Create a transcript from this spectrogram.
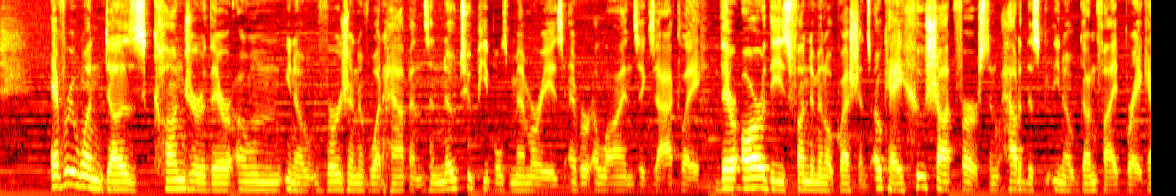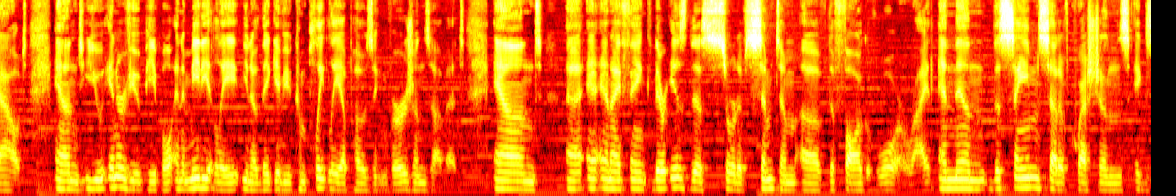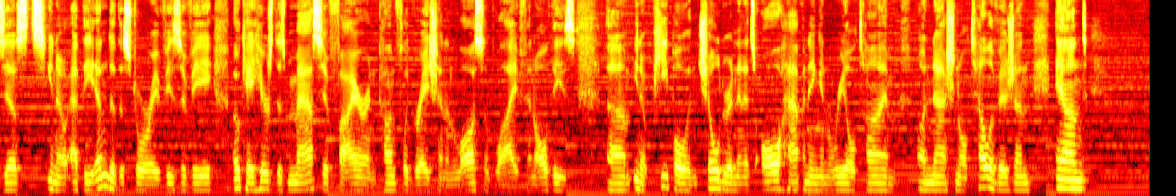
everyone does conjure their own, you know, version of what happens, and no two people's memories ever aligns exactly. There are these fundamental questions. Okay, who shot first, and how did this, you know, gunfight break out? And you interview people, and immediately, you know, they give you completely opposing versions of it, and uh, and, and, I think there is this sort of symptom of the fog of war, right? And then the same set of questions exists, you know, at the end of the story vis a vis, okay, here's this massive fire and conflagration and loss of life and all these, um, you know, people and children, and it's all happening in real time on national television. And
